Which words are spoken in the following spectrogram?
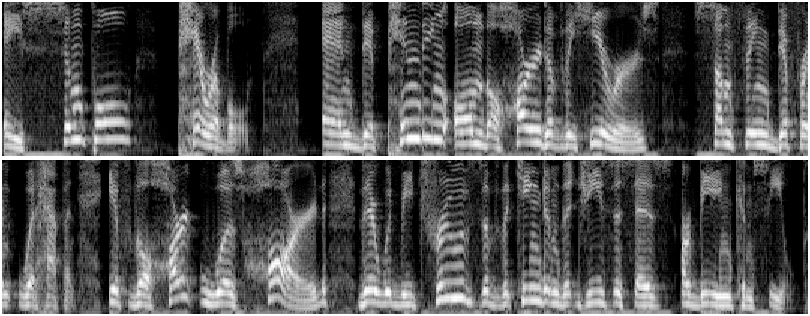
a simple parable. And depending on the heart of the hearers, something different would happen. If the heart was hard, there would be truths of the kingdom that Jesus says are being concealed.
